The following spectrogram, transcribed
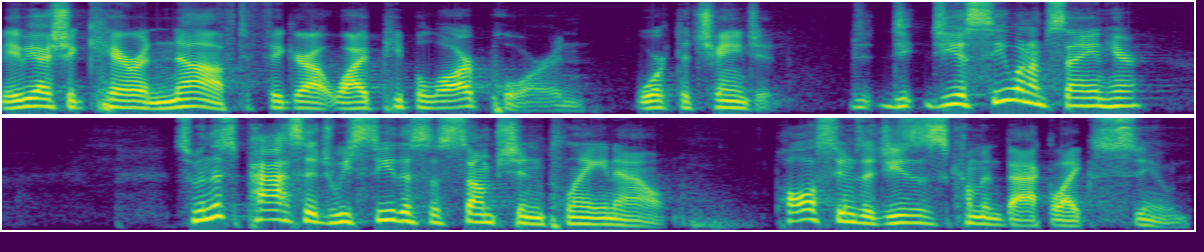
Maybe I should care enough to figure out why people are poor and work to change it. Do you see what I'm saying here? So, in this passage, we see this assumption playing out. Paul assumes that Jesus is coming back like soon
